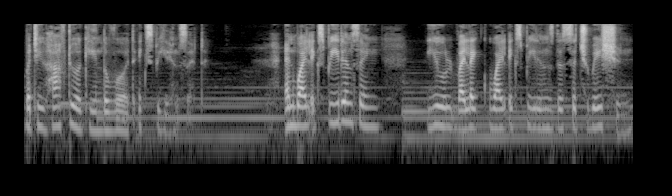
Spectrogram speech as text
But you have to again the word experience it. And while experiencing you'll while like while experience the situation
